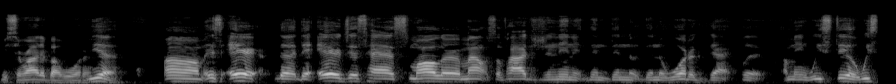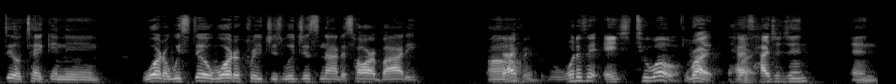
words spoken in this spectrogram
We're surrounded by water. Yeah. Um, it's air. The the air just has smaller amounts of hydrogen in it than than the, than the water got. But I mean, we still we still taking in water. We still water creatures. We're just not as hard body. Um, Exactly. what is it? H two O. Right. It has right. hydrogen and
